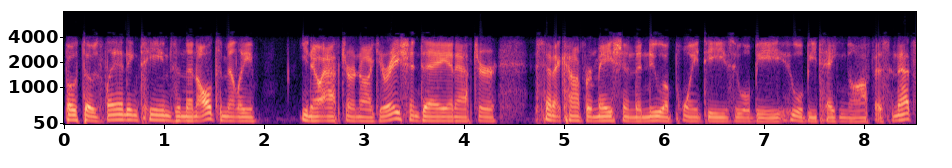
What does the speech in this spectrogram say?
both those landing teams and then ultimately you know, after inauguration day and after Senate confirmation, the new appointees who will be who will be taking office, and that's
